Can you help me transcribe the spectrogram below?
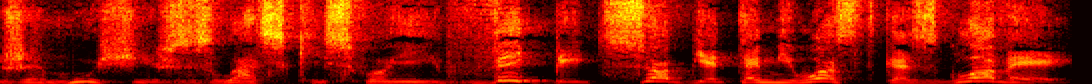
Że musisz z łaski swojej wybić sobie tę miłostkę z głowy,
